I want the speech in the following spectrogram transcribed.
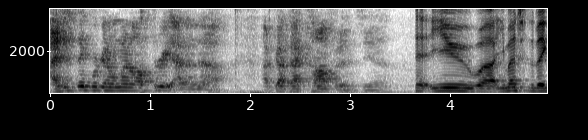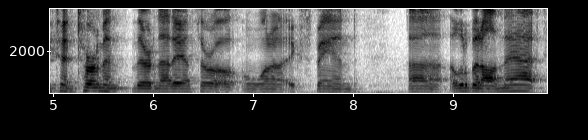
I just think we're gonna win all three. I don't know. I've got that confidence, you know. You uh, you mentioned the Big Ten tournament there in that answer. I, I want to expand uh, a little bit on that.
